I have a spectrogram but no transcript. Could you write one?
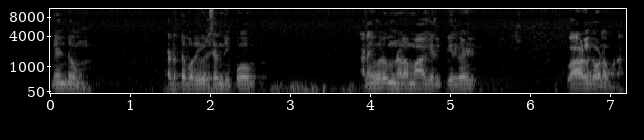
மீண்டும் அடுத்த பதிவில் சந்திப்போம். அனைவரும் நலமாக இருப்பீர்கள். வாழ்க வளமுடன்.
